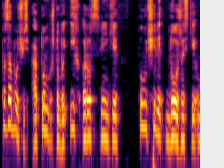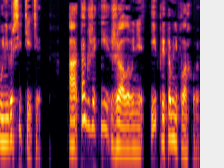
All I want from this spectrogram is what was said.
позабочусь о том, чтобы их родственники получили должности в университете, а также и жалование, и притом неплохое.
